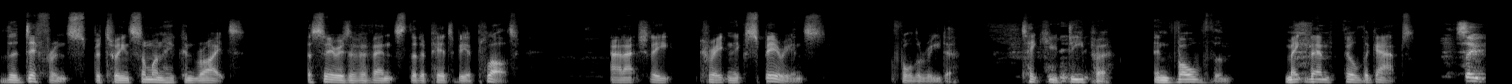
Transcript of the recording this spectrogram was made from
the difference between someone who can write a series of events that appear to be a plot and actually create an experience for the reader, take you deeper, involve them make them fill the gaps. So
